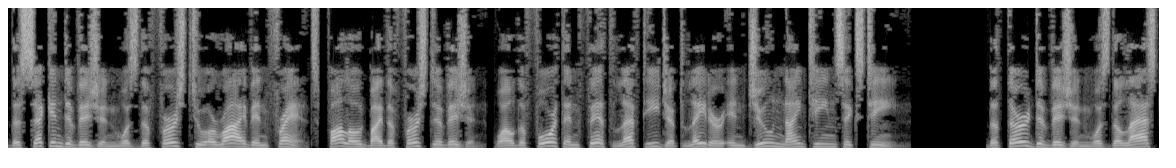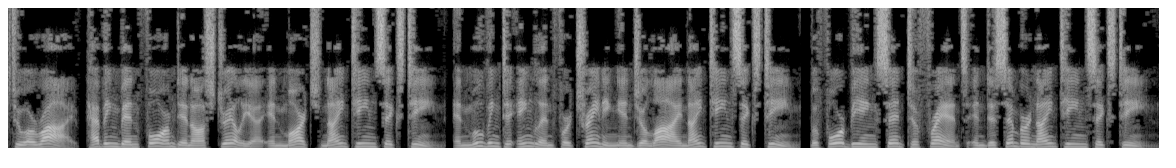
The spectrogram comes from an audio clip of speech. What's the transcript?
The 2nd Division was the first to arrive in France, followed by the 1st Division, while the 4th and 5th left Egypt later in June 1916. The 3rd Division was the last to arrive, having been formed in Australia in March 1916, and moving to England for training in July 1916, before being sent to France in December 1916.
